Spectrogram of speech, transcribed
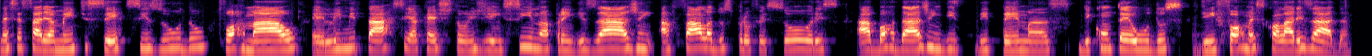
necessariamente ser sisudo, formal, é, limitar-se a questões de ensino, aprendizagem, a fala dos professores, a abordagem de, de temas, de conteúdos de forma escolarizada.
